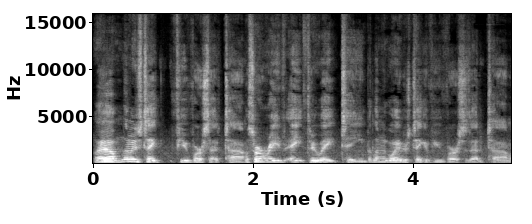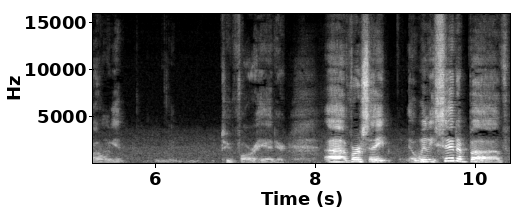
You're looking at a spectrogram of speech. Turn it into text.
well, let me just take a few verses at a time. I'll sort of read 8 through 18, but let me go ahead and just take a few verses at a time. I don't want to get too far ahead here. Uh, verse 8 When he said above,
